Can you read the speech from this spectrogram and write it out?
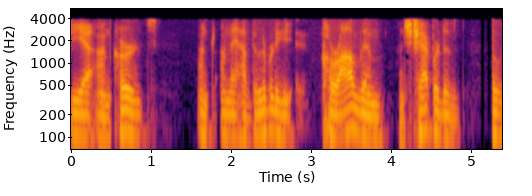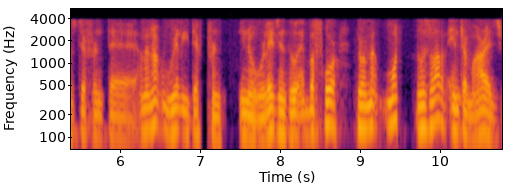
Shia, and Kurds, and and they have deliberately corralled them and shepherded those different, uh, and they're not really different, you know, religions. Before there were much, there was a lot of intermarriage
